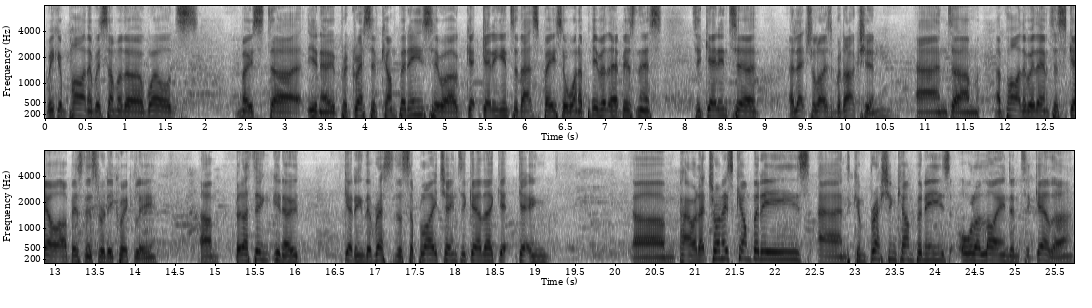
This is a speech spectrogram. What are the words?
We can partner with some of the world's most uh, you know progressive companies who are get, getting into that space or want to pivot their business to get into electrolyzer production and um, and partner with them to scale our business really quickly. Um, but I think you know getting the rest of the supply chain together, get, getting um, power electronics companies and compression companies all aligned and together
